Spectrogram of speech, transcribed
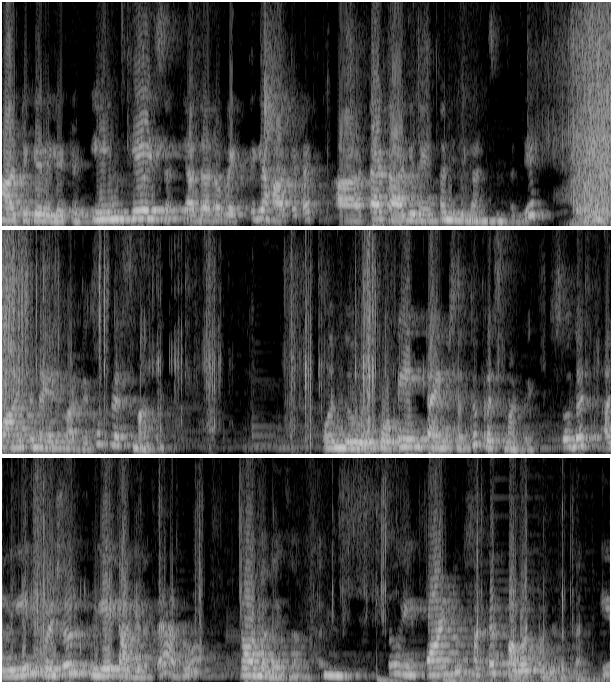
ಹಾರ್ಟಿಗೆ ರಿಲೇಟೆಡ್ ಇನ್ ಕೇಸ್ ಯಾವ್ದಾದ್ರು ವ್ಯಕ್ತಿಗೆ ಹಾರ್ಟ್ ಅಟ್ಯಾಕ್ ಅಟ್ಯಾಕ್ ಆಗಿದೆ ಅಂತ ನಿಮಗೆ ಅನ್ಸಿದ್ದಲ್ಲಿ ಈ ಪಾಯಿಂಟ್ನ ಏನ್ ಮಾಡ್ಬೇಕು? ಪ್ರೆಸ್ ಮಾಡ್ಬೇಕು. ಒಂದು ಫೋರ್ಟೀನ್ ಟೈಮ್ಸ್ ಅಂತ ಪ್ರೆಸ್ ಮಾಡ್ಬೇಕು. ಸೊ ದಟ್ ಅಲ್ಲಿ ಏನ್ ಪ್ರೆಷರ್ ಕ್ರಿಯೇಟ್ ಆಗಿರುತ್ತೆ ಅದು ನಾರ್ಮಲೈಸ್ ಆಗುತ್ತೆ. ಸೊ ಈ ಪಾಯಿಂಟ್ ಸಖತ್ ಪವರ್ಫುಲ್ ಇರುತ್ತೆ ಈ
